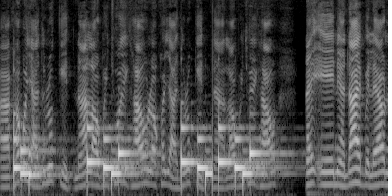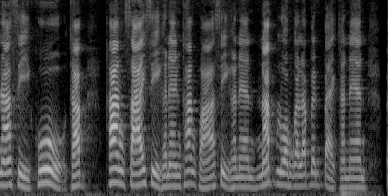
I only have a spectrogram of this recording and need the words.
อ่าเขาขยายธุรกิจนะ เราไปช่วยเขาเราขยายธุรกิจเนี่ยเราไปช่วยเขาใน A เนี่ยได้ไปแล้วนะ4คู่ครับ ข้างซ้าย 4 คะแนน ข้างขวา 4 คะแนน นับรวมกันแล้วเป็น 8 คะแนน ไป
